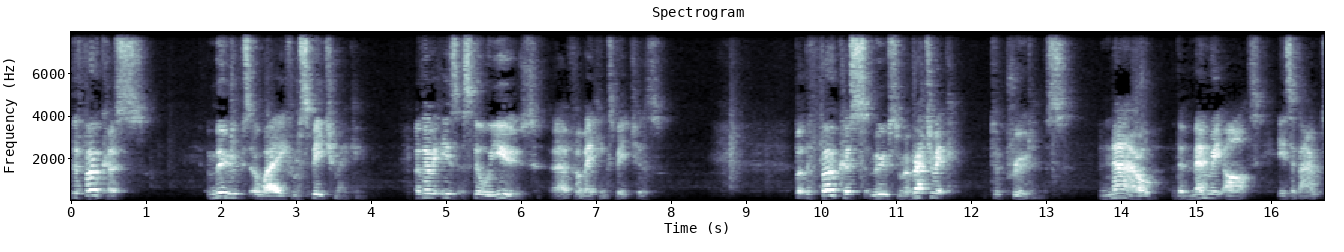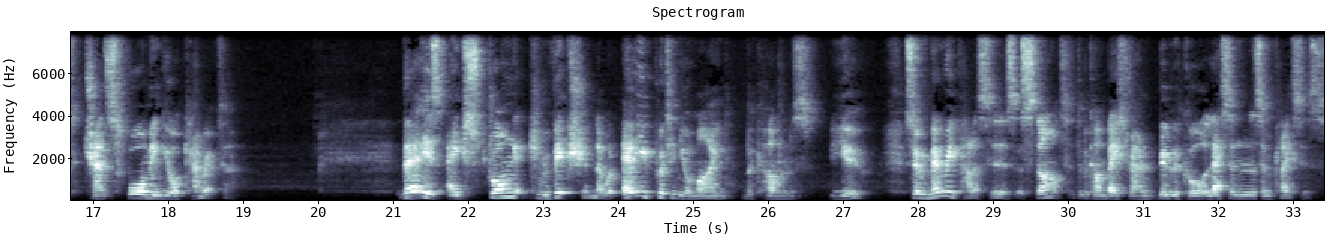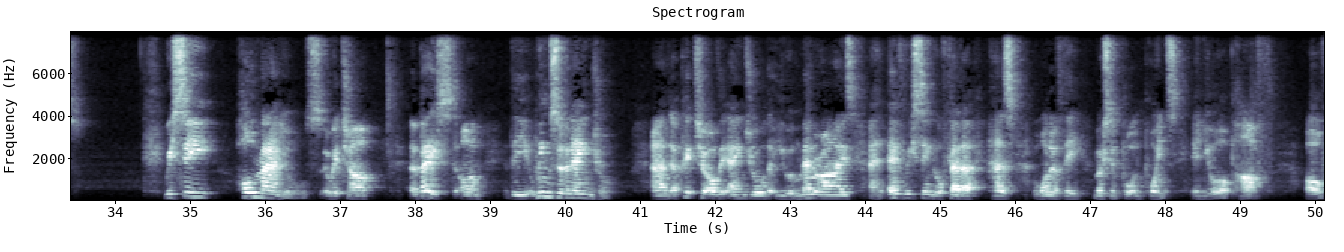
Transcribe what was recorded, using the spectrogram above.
The focus moves away from speech making although it is still used uh, for making speeches. But the focus moves from a rhetoric to prudence. Now the memory art is about transforming your character. There is a strong conviction that whatever you put in your mind becomes you. So memory palaces start to become based around biblical lessons and places we see whole manuals which are based on the wings of an angel and a picture of the angel that you will memorize and every single feather has one of the most important points in your path of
